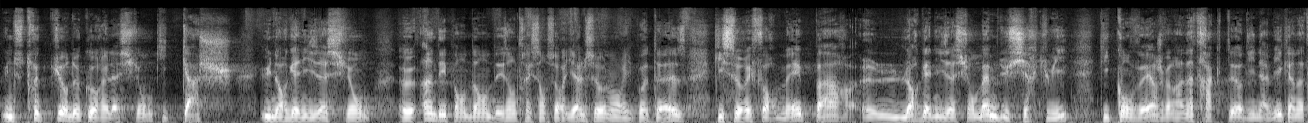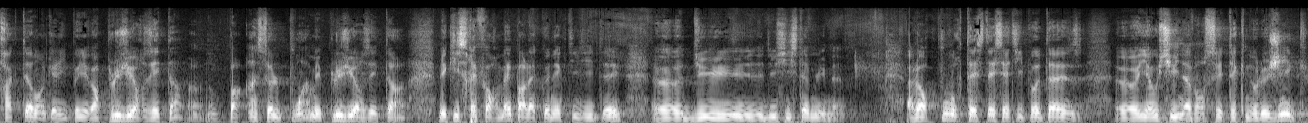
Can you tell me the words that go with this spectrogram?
une structure de corrélation qui cache une organisation euh, indépendante des entrées sensorielles, selon leur hypothèse, qui serait formée par euh, l'organisation même du circuit qui converge vers un attracteur dynamique, un attracteur dans lequel il peut y avoir plusieurs états, hein, donc pas un seul point, mais plusieurs états, mais qui serait formé par la connectivité euh, du système lui-même. Alors pour tester cette hypothèse, euh, il y a aussi une avancée technologique,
